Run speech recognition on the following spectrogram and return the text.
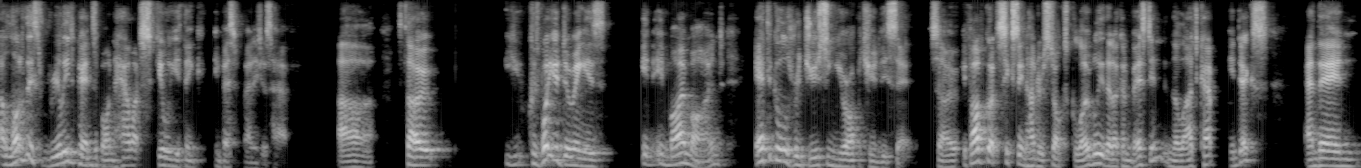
a lot of this really depends upon how much skill you think investment managers have. Uh, so, because what you're doing is, in, in my mind, ethical is reducing your opportunity set. So, if I've got 1,600 stocks globally that I can invest in in the large cap index, and then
